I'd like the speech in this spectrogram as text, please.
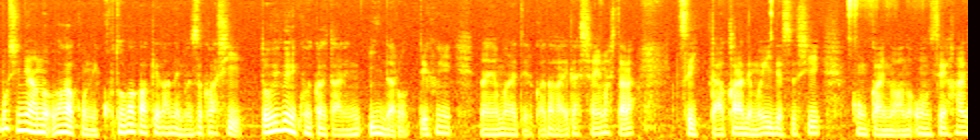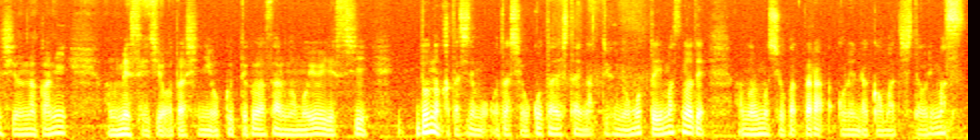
もしねあの我が子に言葉がけがね難しいどういうふうに声かけたらいいんだろうっていうふうに悩まれている方がいらっしゃいましたら Twitter からでもいいですし今回のあの音声配信の中にあのメッセージを私に送ってくださるのも良いですしどんな形でも私お答えしたいなというふうに思っていますのであのもしよかったらご連絡お待ちしております。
